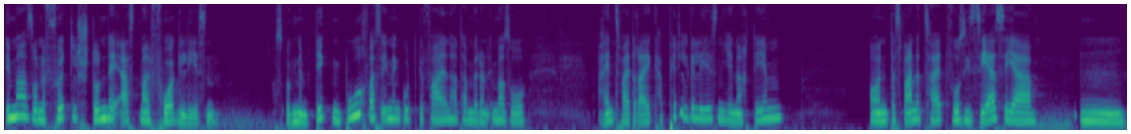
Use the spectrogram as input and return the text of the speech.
immer so eine Viertelstunde erstmal vorgelesen. Aus irgendeinem dicken Buch, was ihnen gut gefallen hat, haben wir dann immer so ein, zwei, drei Kapitel gelesen, je nachdem. Und das war eine Zeit, wo sie sehr, sehr mh, mm,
